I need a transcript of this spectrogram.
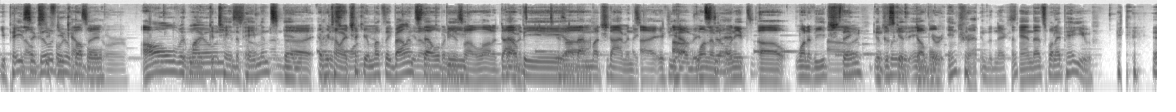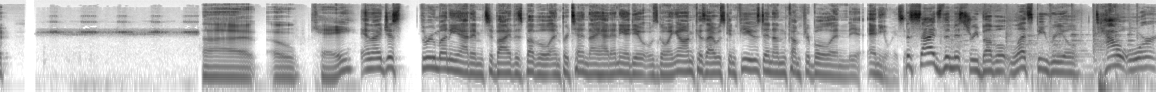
you pay And 64 build you a calcite, bubble, or all with my own contain the payments And in every time I check your monthly balance, You know, that will be is not a lot of That'll be It's not uh, that much diamonds. Uh, if you Um, have it's one of still- any, uh, one of each uh, thing, you'll just get included in double your interest. in the next, and that's what I pay you. Uh, okay. And I just threw money at him to buy this bubble and pretend I had any idea what was going on because I was confused and uncomfortable and anyways. Besides the mystery bubble, let's be real, Tau Ore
